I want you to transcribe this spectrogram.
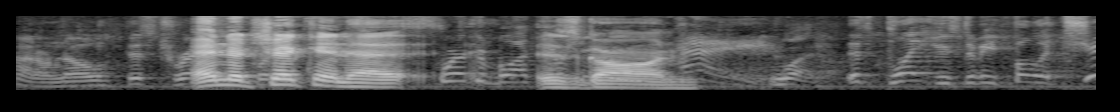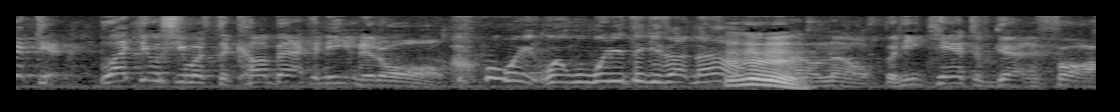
I don't know. This trash And the chicken has, useless. Where could Black is gone. Hey! What? This plate used to be full of chicken. Black Yoshi must have come back and eaten it all. Go? Wait, wait, where do you think he's at now? Hmm. I don't know, but he can't have gotten far.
